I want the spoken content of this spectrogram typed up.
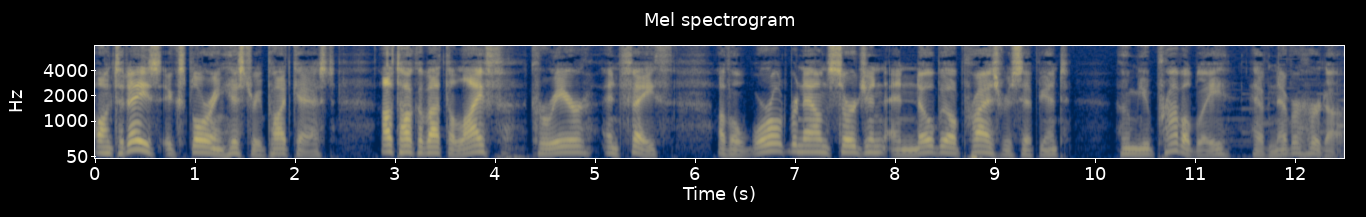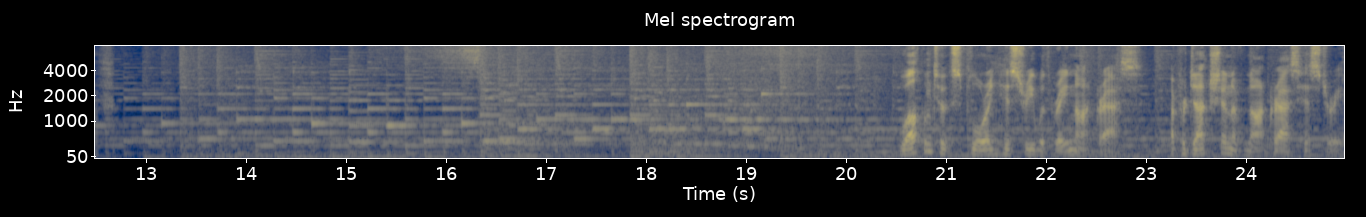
On today's Exploring History podcast, I'll talk about the life, career, and faith of a world renowned surgeon and Nobel Prize recipient whom you probably have never heard of. Welcome to Exploring History with Ray Notgrass, a production of Notgrass History.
